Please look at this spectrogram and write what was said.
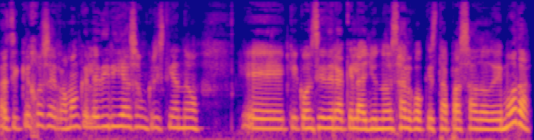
Así que, José Ramón, ¿qué le dirías a un cristiano eh, que considera que el ayuno es algo que está pasado de moda?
